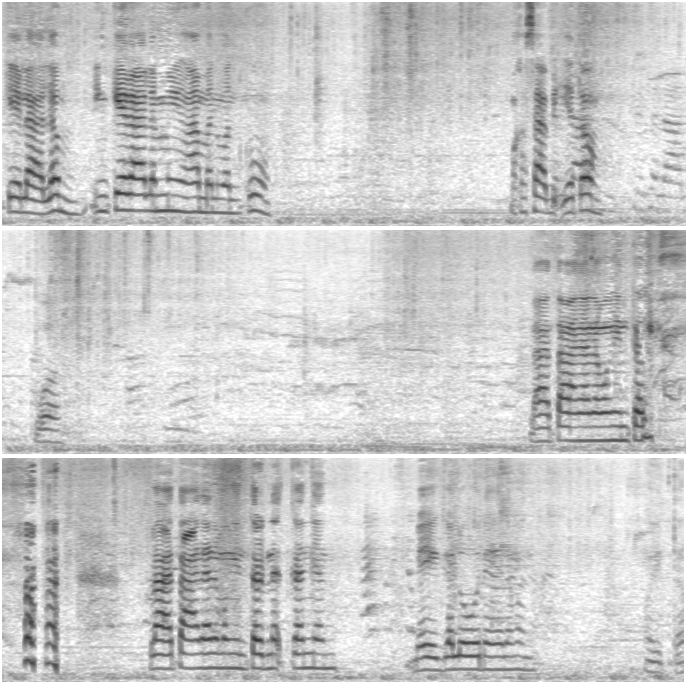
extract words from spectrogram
kelalam. Ining kelalam mo yung amanwan ko. Makasabi yatong. Wow. Lata na namang hintay. Plata na namang internet kanyan. May galo na yun naman. O ito.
